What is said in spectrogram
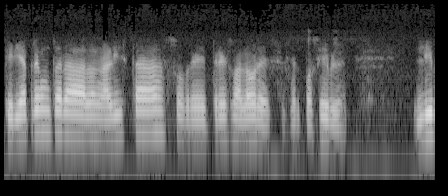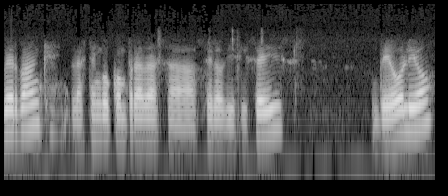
Quería preguntar al analista sobre tres valores, si es el posible. Liberbank, las tengo compradas a 0,16, de óleo,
